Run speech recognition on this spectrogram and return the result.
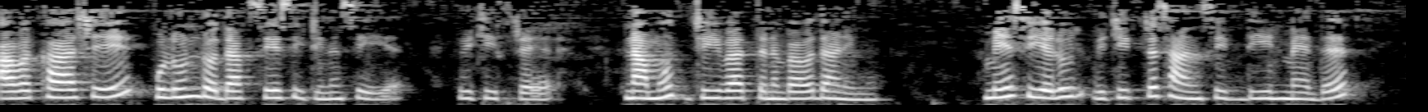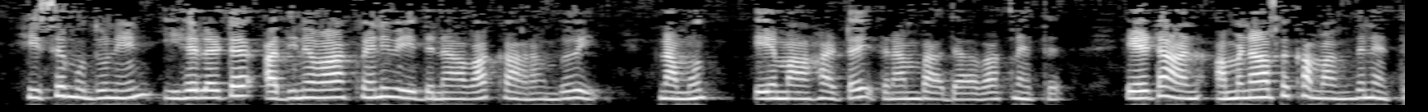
අවකාශයේ පුළුන් රොදක්සේ සිටිනසේය. විචිත්‍රය. නමුත් ජීවත් වන බව දනිමු. මේ සියලු විචිත්‍ර සංසිද්ධීන් මැද හිස මුදුනෙන් ඉහළට අදිනවාක් වැනි වේදනාවක් ආරම්භ වේ. නමුත් ඒ මාහට ඊතරම් බාධාවක් නැත. එයට අමනාප කමක්ද නැත.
